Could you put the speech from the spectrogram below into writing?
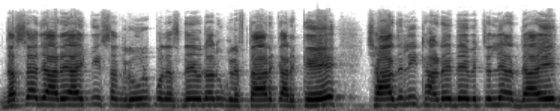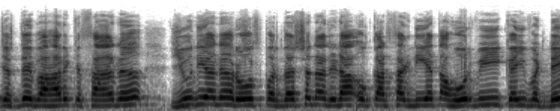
ਦੱਸਿਆ ਜਾ ਰਿਹਾ ਹੈ ਕਿ ਸੰਗਰੂਰ ਪੁਲਿਸ ਨੇ ਉਹਨਾਂ ਨੂੰ ਗ੍ਰਿਫਤਾਰ ਕਰਕੇ ਛਾਦਲੀ ਥਾਣੇ ਦੇ ਵਿੱਚ ਲਿਆਂਦਾ ਏ, ਜਿਸ ਦੇ ਬਾਹਰ ਕਿਸਾਨ ਯੂਨੀਅਨ ਰੋਸ ਪ੍ਰਦਰਸ਼ਨ ਆ ਜਿਹੜਾ ਉਹ ਕਰ ਸਕਦੀ ਹੈ। ਤਾਂ ਹੋਰ ਵੀ ਕਈ ਵੱਡੇ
